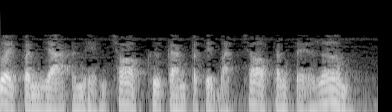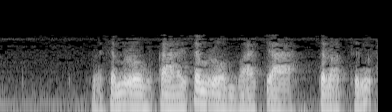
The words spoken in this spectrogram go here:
ด้วยปัญญาอันเห็นชอบคือการปฏิบัติชอบตั้งแต่เริ่มสำรวมกายสำรวมวาจา ตลอดถึงส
